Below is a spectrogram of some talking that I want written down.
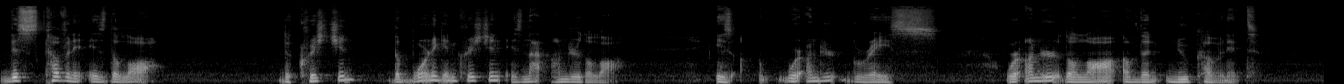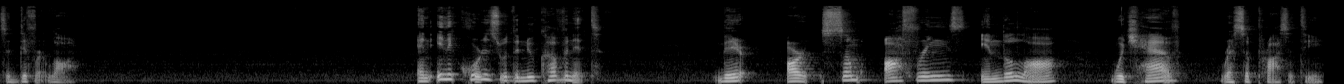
this covenant is the law. The Christian, the born again Christian is not under the law. Is we're under grace. We're under the law of the new covenant. It's a different law. And in accordance with the new covenant, there are some offerings in the law which have reciprocity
